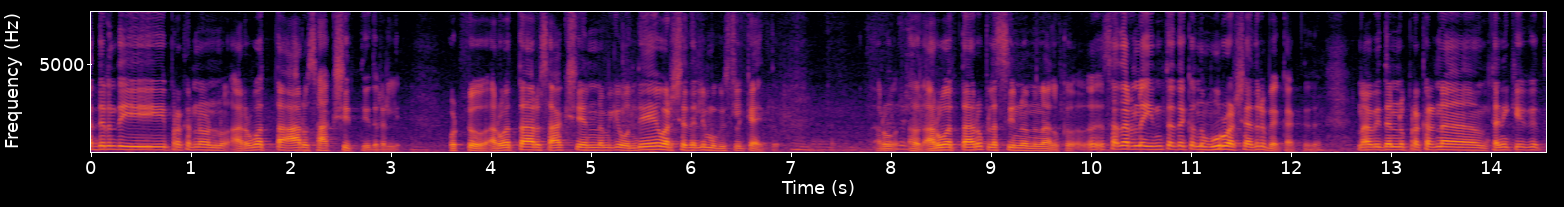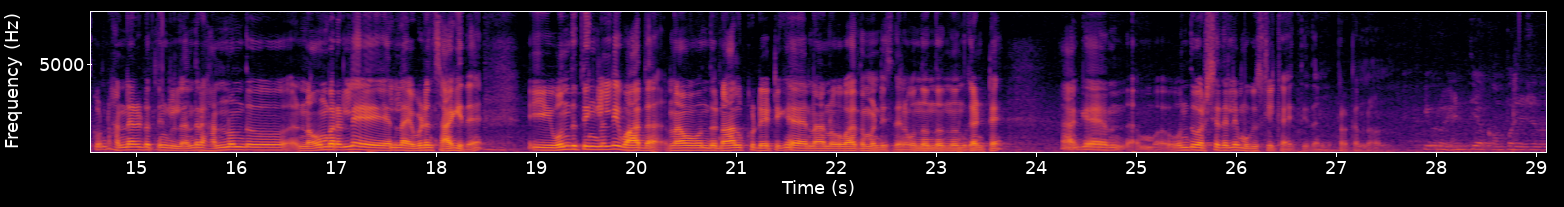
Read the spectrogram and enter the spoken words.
ಆದ್ದರಿಂದ ಈ ಪ್ರಕರಣವನ್ನು ಅರವತ್ತ ಆರು ಸಾಕ್ಷಿ ಇತ್ತು ಇದರಲ್ಲಿ. ಒಟ್ಟು ಅರವತ್ತಾರು ಸಾಕ್ಷಿಯನ್ನು ನಮಗೆ ಒಂದೇ ವರ್ಷದಲ್ಲಿ ಮುಗಿಸ್ಲಿಕ್ಕೆ ಆಯಿತು. ಅರು, ಹೌದು, ಅರುವತ್ತಾರು ಪ್ಲಸ್ ಇನ್ನೊಂದು ನಾಲ್ಕು. ಸಾಧಾರಣ ಇಂಥದಕ್ಕೆ ಒಂದು ಮೂರು ವರ್ಷ ಆದರೂ ಬೇಕಾಗ್ತದೆ. ನಾವು ಇದನ್ನು ಪ್ರಕರಣ ತನಿಖೆಗೆ ಎತ್ಕೊಂಡು ಹನ್ನೆರಡು ತಿಂಗಳಲ್ಲಿ ಅಂದರೆ ಹನ್ನೊಂದು ನವಂಬರಲ್ಲೇ ಎಲ್ಲ ಎವಿಡೆನ್ಸ್ ಆಗಿದೆ. ಈ ಒಂದು ತಿಂಗಳಲ್ಲಿ ವಾದ, ನಾವು ಒಂದು ನಾಲ್ಕು ಡೇಟಿಗೆ ನಾನು ವಾದ ಮಂಡಿಸಿದ್ದೇನೆ ಒಂದೊಂದು ಒಂದೊಂದು ಗಂಟೆ. ಹಾಗೆ, ಒಂದು ವರ್ಷದಲ್ಲೇ ಮುಗಿಸ್ಲಿಕ್ಕೆ ಆಯ್ತು ಇದನ್ನು ಪ್ರಕರಣವನ್ನು. ಇವರು ಹೆಂಡತಿಯ ಕಾಂಪೋಸಿಷನ್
